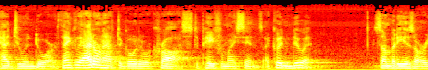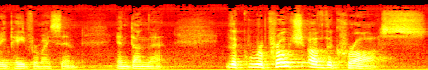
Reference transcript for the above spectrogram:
had to endure. Thankfully, I don't have to go to a cross to pay for my sins. I couldn't do it. Somebody has already paid for my sin and done that. The reproach of the cross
